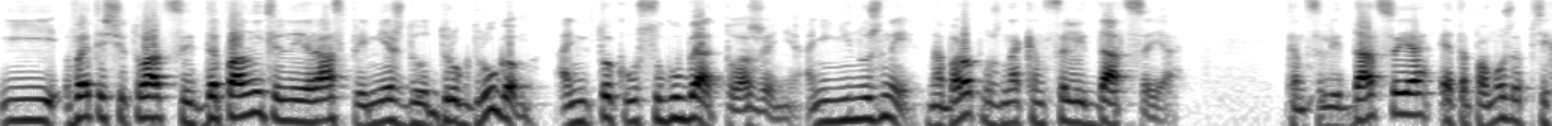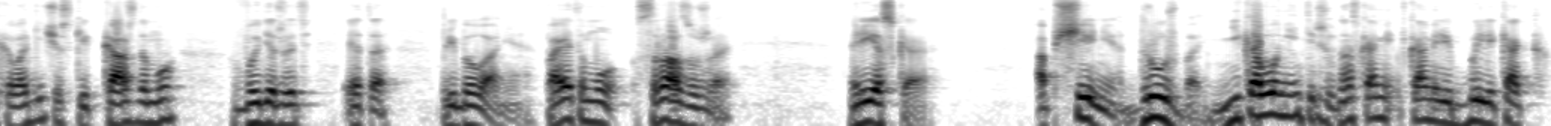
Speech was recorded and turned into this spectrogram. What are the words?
И в этой ситуации дополнительные распри между друг другом, они только усугубляют положение, они не нужны. Наоборот, нужна консолидация. Консолидация это поможет психологически каждому выдержать это пребывание. Поэтому сразу же резко общение, дружба, никого не интересует. У нас в камере были как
